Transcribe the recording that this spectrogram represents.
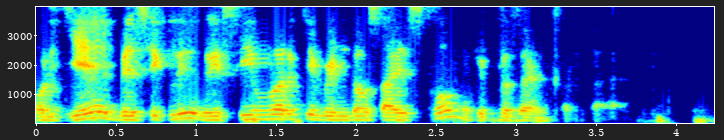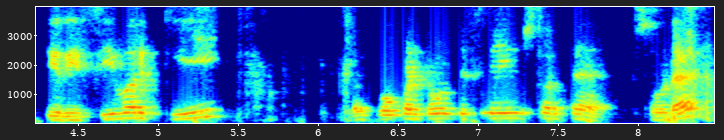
और ये बेसिकली रिसीवर की विंडो साइज़ को रिप्रेजेंट करता है कि रिसीवर की फ्लो कंट्रोल किस लिए यूज़ करते हैं so that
